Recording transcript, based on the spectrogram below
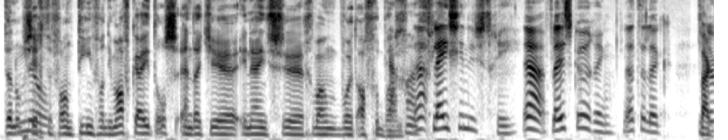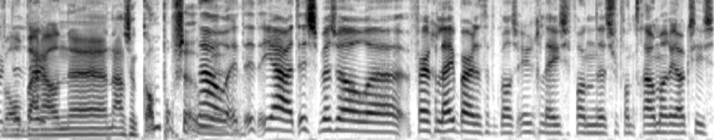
ten opzichte Nul. van tien van die mafketels en dat je ineens eh, gewoon wordt Ja, afgebrand. gewoon Ja. vleesindustrie. ja, vleeskeuring, letterlijk. Lijkt wel bijna een, eh, naar zo'n kamp of zo. Nou, eh. het, het- ja, het is best wel eh, vergelijkbaar. Dat heb ik wel eens ingelezen van een soort van traumareacties.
